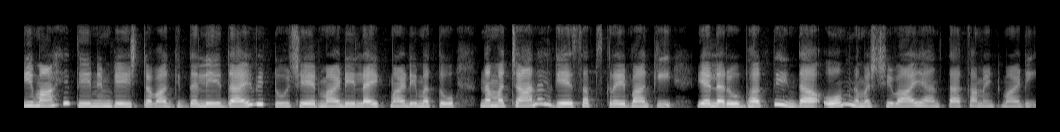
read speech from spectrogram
ಈ ಮಾಹಿತಿ ನಿಮಗೆ ಇಷ್ಟವಾಗಿದ್ದಲ್ಲಿ ದಯವಿಟ್ಟು ಶೇರ್ ಮಾಡಿ, ಲೈಕ್ ಮಾಡಿ ಮತ್ತು ನಮ್ಮ ಚಾನಲ್ಗೆ ಸಬ್ಸ್ಕ್ರೈಬ್ ಆಗಿ. ಎಲ್ಲರೂ ಭಕ್ತಿಯಿಂದ ಓಂ ನಮಃ ಶಿವಾಯ ಅಂತ ಕಮೆಂಟ್ ಮಾಡಿ.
